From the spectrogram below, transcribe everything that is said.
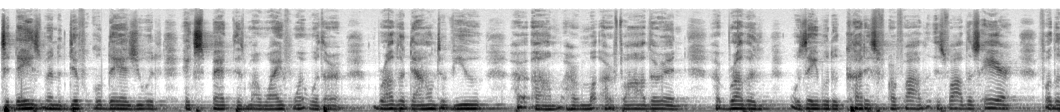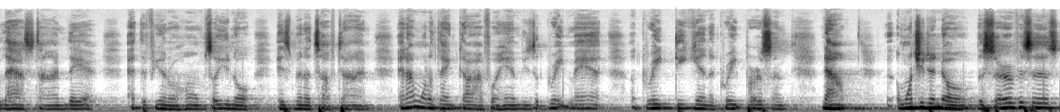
today's been a difficult day, as you would expect, as my wife went with her brother down to view her, um, her, her father and her brother was able to cut his, her father, his father's hair for the last time there at the funeral home. So, you know, it's been a tough time. And I want to thank God for him. He's a great man, a great deacon, a great person. Now, I want you to know the services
